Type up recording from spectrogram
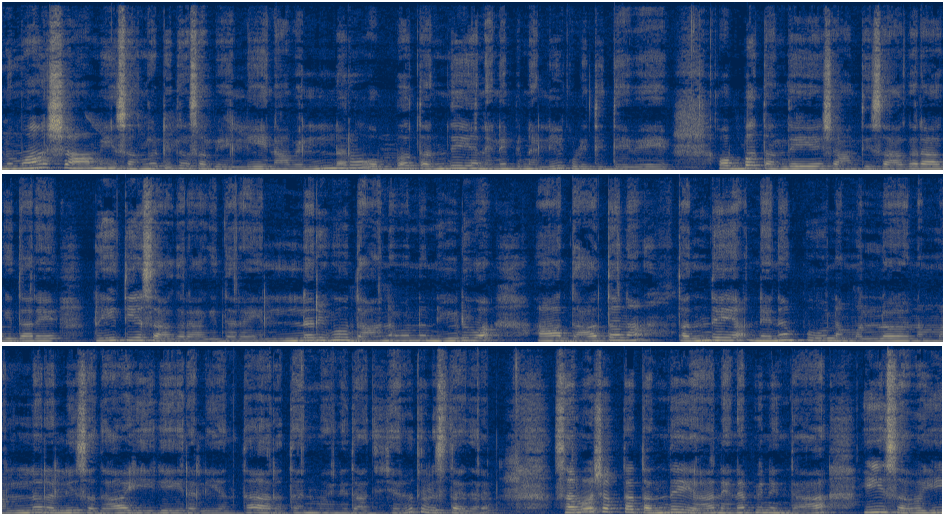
ನುಮಾಶಾಮ್ ಸಂಘಟಿತ ಸಭೆಯಲ್ಲಿ ನಾವೆಲ್ಲರೂ ಒಬ್ಬ ತಂದೆಯ ನೆನಪಿನಲ್ಲಿ ಕುಳಿತಿದ್ದೇವೆ. ಒಬ್ಬ ತಂದೆಯೇ ಶಾಂತಿ ಸಾಗರ ಆಗಿದ್ದಾರೆ ಪ್ರೀತಿಯ ಸಾಗರ ಆಗಿದ್ದಾರೆ ಎಲ್ಲರಿಗೂ ದಾನವನ್ನು ನೀಡುವ ಆ ದಾತನ ತಂದೆಯ ನೆನಪು ನಮ್ಮೆಲ್ಲ, ನಮ್ಮೆಲ್ಲರಲ್ಲಿ ಸದಾ ಹೀಗೆ ಇರಲಿ ಅಂತ ರತನ್ ಮೋಹಿನಿ ದಾದಿಜಿಯವರು ತಿಳಿಸ್ತಾ ಇದ್ದಾರೆ. ಸರ್ವಶಕ್ತ ತಂದೆಯ ನೆನಪಿನಿಂದ ಈ ಸ ಈ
